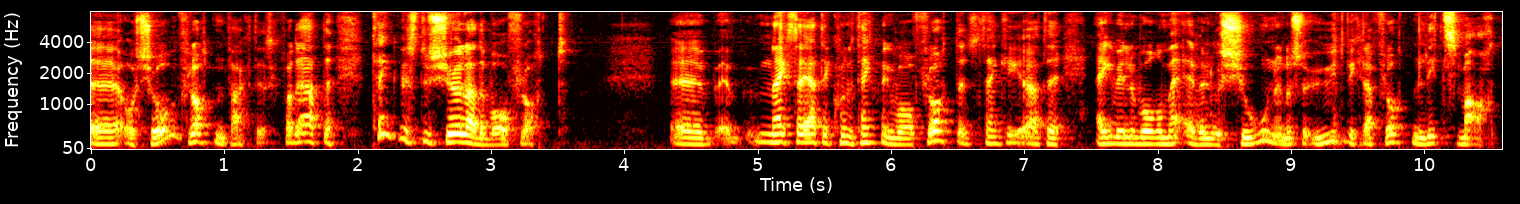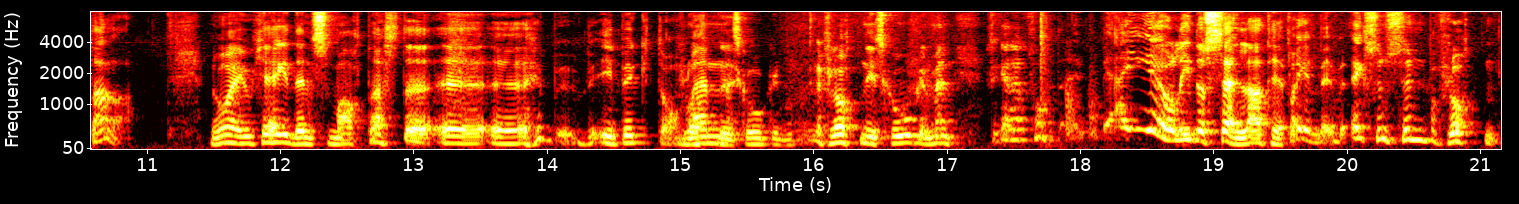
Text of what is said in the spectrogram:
eh, å se flåtten, faktisk. For det at, tenk hvis du sjøl hadde vært flått. eh, Når jeg sier at jeg kunne tenkt meg å være flott, så tenker jeg at jeg ville vært med evolusjonen og så utvikla flåtten litt smartere. Nå er jo ikke jeg den smarteste eh, eh, i bygda, Flåtten i skogen. Flåtten i skogen. Men så kan jeg få ei ørlite å selge til. For jeg, jeg syns synd på flåtten.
